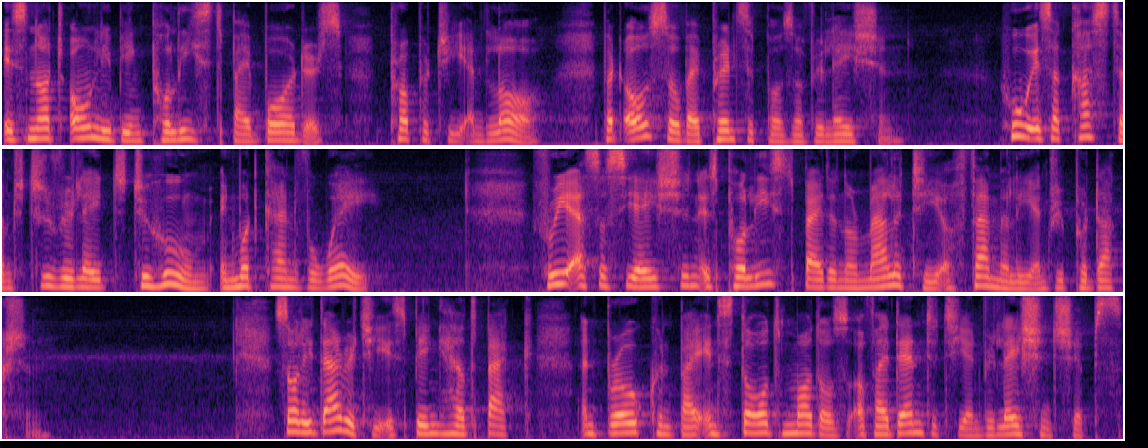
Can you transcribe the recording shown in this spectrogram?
is not only being policed by borders, property, and law, but also by principles of relation. Who is accustomed to relate to whom, in what kind of a way? Free association is policed by the normality of family and reproduction. Solidarity is being held back and broken by installed models of identity and relationships.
